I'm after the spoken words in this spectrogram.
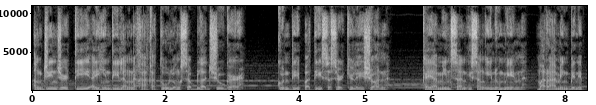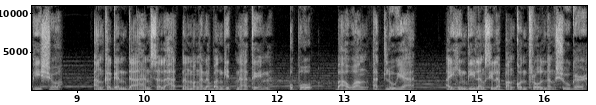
Ang ginger tea ay hindi lang nakakatulong sa blood sugar, kundi pati sa circulation. Kaya minsan isang inumin, maraming benepisyo. Ang kagandahan sa lahat ng mga nabanggit natin, upo, bawang at luya, ay hindi lang sila pang control ng sugar,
